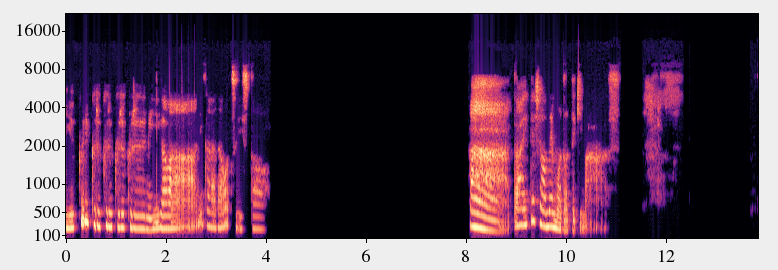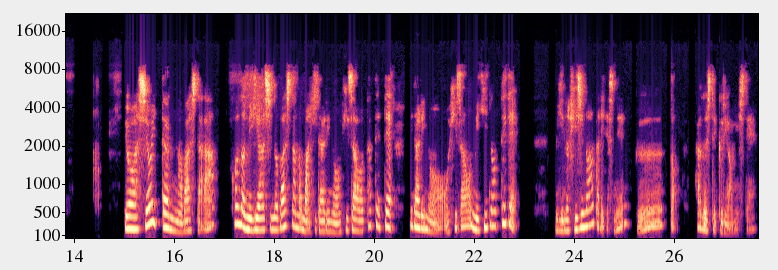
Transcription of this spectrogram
ゆっくりくるくるくるくる右側に体をツイスト。はーっと吐いて正面戻ってきます。両足を一旦伸ばしたら、今度右足伸ばしたまま左のお膝を立てて、左のお膝を右の手で、右の肘のあたりですね、ぐーっとハグしてくるようにして、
